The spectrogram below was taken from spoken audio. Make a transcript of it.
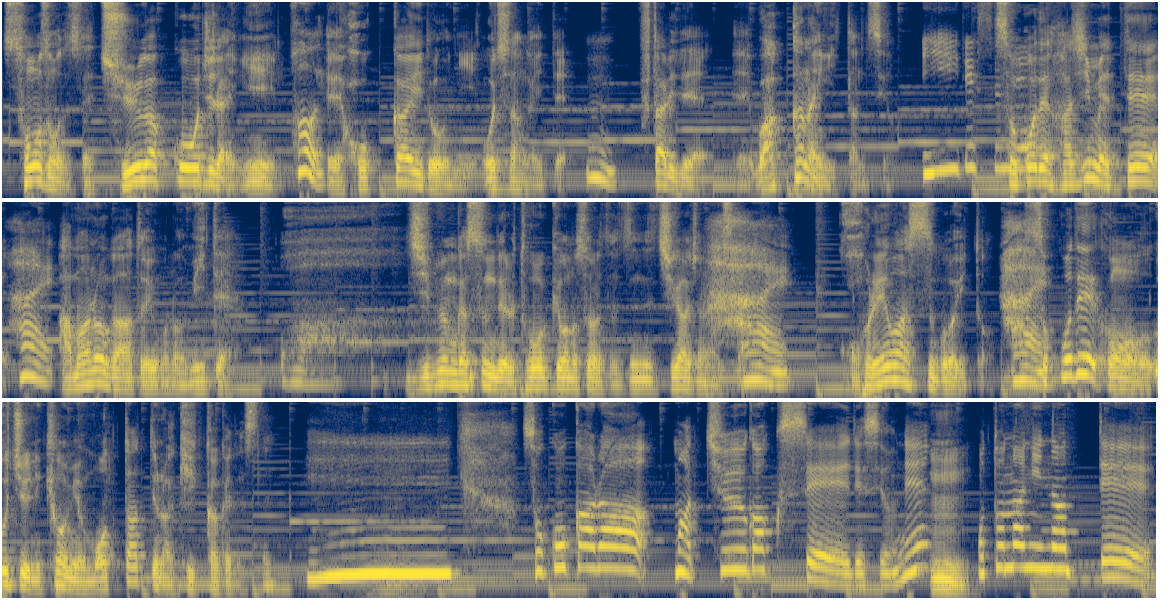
そもそもですね、中学校時代に、はい、えー北海道におじさんがいて、うん、二人で、えー稚内に行ったんですよ。いいですねそこで初めてはい天の川というものを見て、自分が住んでる東京の空と全然違うじゃないですか。はいこれはすごいと。はいそこでこう宇宙に興味を持ったっていうのがきっかけですね。うーんそこからまあ中学生ですよね、うん。大人になって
